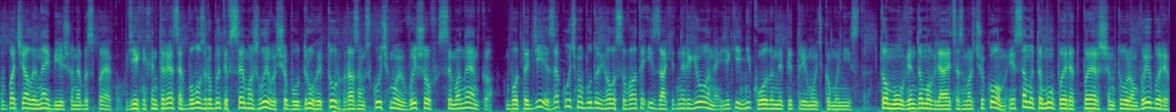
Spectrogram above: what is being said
вбачали найбільшу небезпеку. В їхніх інтересах було зробити все можливе, щоб у другий тур разом з Кучмою вийшов Симоненко. Бо тоді за Кучму будуть голосувати і західні регіони, які ніколи не підтримують комуніста. Тому він домовляється з Марчуком, і саме тому перед першим туром виборів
